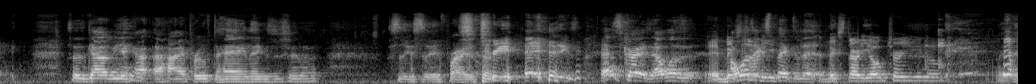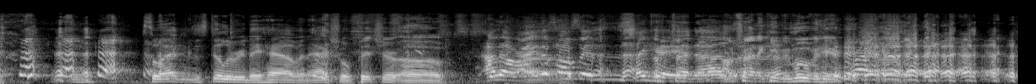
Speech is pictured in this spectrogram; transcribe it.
so it's got to be a, a high proof to hang niggas and shit on. So you say probably a tree. That's crazy. I wasn't. Hey, I wasn't sturdy- expecting A that. big sturdy oak tree, you know. So at the distillery, they have an actual picture of. I know, right? That's what I'm saying. This is shake your head, dog. I'm trying to keep it moving here. but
